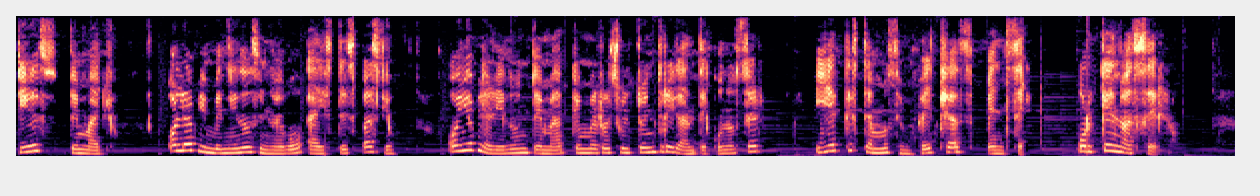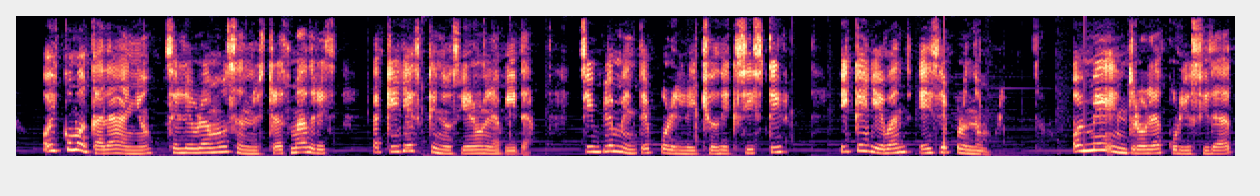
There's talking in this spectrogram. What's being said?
10 de mayo. Hola, bienvenidos de nuevo a este espacio. Hoy hablaré de un tema que me resultó intrigante conocer y ya que estamos en fechas, pensé, ¿por qué no hacerlo? Hoy como cada año celebramos a nuestras madres, aquellas que nos dieron la vida, simplemente por el hecho de existir y que llevan ese pronombre. Hoy me entró la curiosidad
